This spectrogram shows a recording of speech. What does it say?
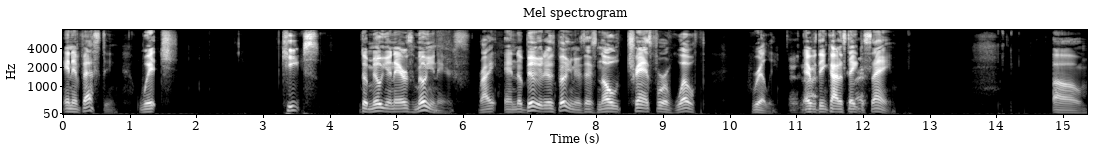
in investing which keeps the millionaires millionaires right and the billionaires billionaires there's no transfer of wealth really everything kind of stayed the same. Um,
